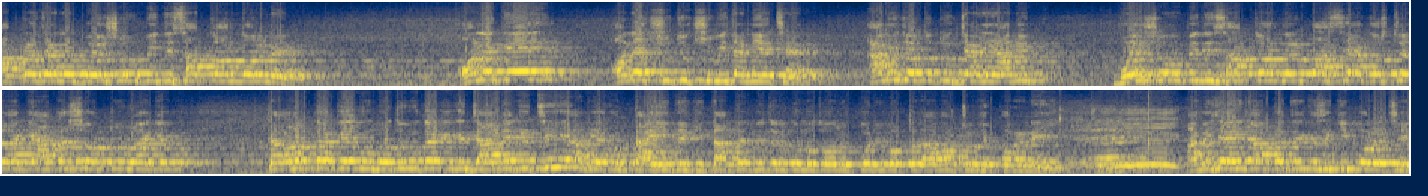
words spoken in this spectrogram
আপনারা জানেন বৈষম্য বিধি ছাত্র আন্দোলনে অনেকে অনেক সুযোগ সুবিধা নিয়েছেন। আমি যতটুকু জানি আমি বৈষম্য ছাত্র আন্দোলন পাঁচই আগস্টের আগে আঠাশে অক্টোবর আগে কালামটাকে এবং মজুর কাকে যা দেখেছি আমি এখন তাই দেখি। তাদের ভিতরে কোনো ধরনের পরিবর্তন আমার চোখে পড়ে নেই। আমি জানি না আপনাদের কাছে কি পড়েছে।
